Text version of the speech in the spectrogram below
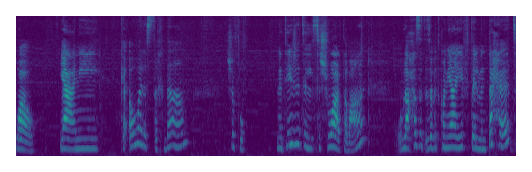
واو. يعني كأول استخدام شوفوا نتيجة السشوار طبعا. ولاحظت إذا بدكم إياه يفتل من تحت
